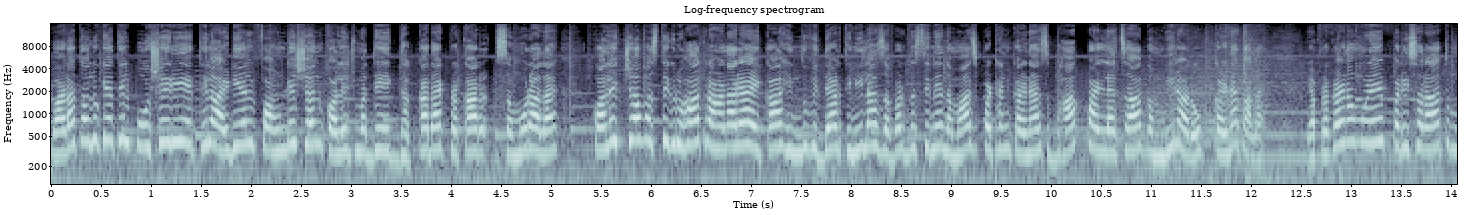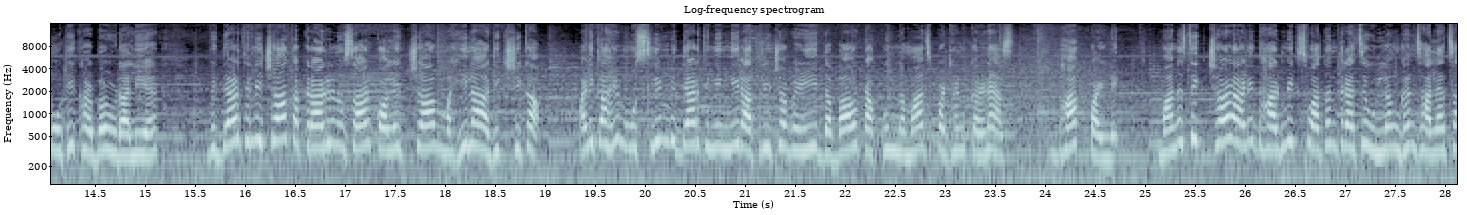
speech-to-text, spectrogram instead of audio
वाडा तालुक्यातील पोशेरी येथील आयडियल फाउंडेशन कॉलेजमध्ये एक धक्कादायक प्रकार समोर आलाय. कॉलेजच्या वसतिगृहात राहणाऱ्या एका हिंदू विद्यार्थिनीला जबरदस्तीने नमाज पठण करण्यास भाग पाडल्याचा गंभीर आरोप करण्यात आलाय. या प्रकरणामुळे परिसरात मोठी खळबळ उडाली आहे. विद्यार्थिनीच्या तक्रारीनुसार कॉलेजच्या महिला अधीक्षिका आणि काही मुस्लिम विद्यार्थिनींनी रात्रीच्या वेळी दबाव टाकून नमाज पठण करण्यास भाग पाडले. मानसिक छळ आणि धार्मिक स्वातंत्र्याचे उल्लंघन झाल्याचा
